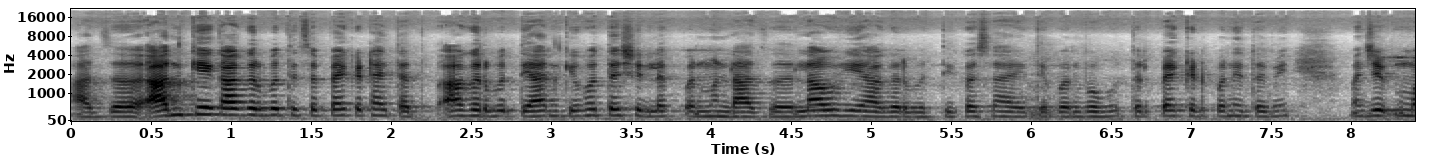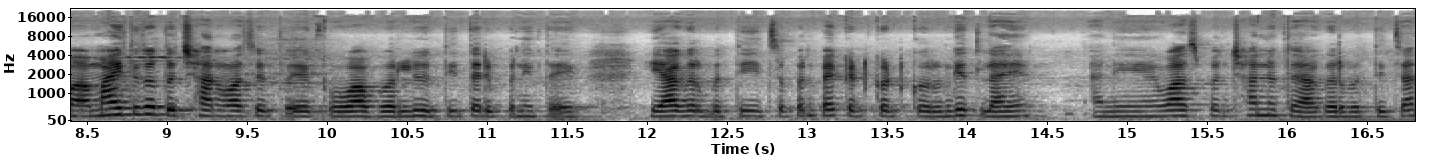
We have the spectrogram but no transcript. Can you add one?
आज आणखी एक अगरबत्तीचं पॅकेट आहे त्यात अगरबत्ती आणखी होत्या शिल्लक पण म्हणलं आज लावू ही अगरबत्ती कसं आहे ते पण बघू. तर पॅकेट पण इथं मी म्हणजे म माहितीच होतं छान वास येतो एक वापरली होती तरी पण इथं एक ही अगरबत्तीचं पण पॅकेट कट करून घेतलं आहे. आणि वास पण छान येतो आहे अगरबत्तीचा.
